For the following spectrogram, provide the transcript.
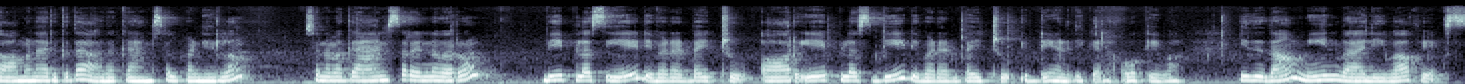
காமனாக இருக்குதா? அதை கேன்சல் பண்ணிடலாம். ஸோ நமக்கு ஆன்சர் என்ன வரும்? B plus A divided by two or A plus B divided by two இப்படியும் எழுதிக்கலாம். ஓகேவா இதுதான் மீன் வேல்யூ ஆஃப் எக்ஸ்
